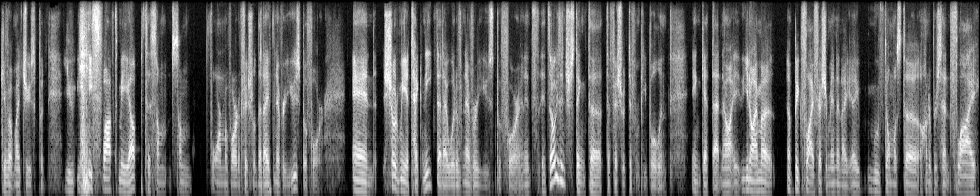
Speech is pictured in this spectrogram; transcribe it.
give up my juice but you he swapped me up to some some form of artificial that i've never used before and showed me a technique that i would have never used before. And it's it's always interesting to to fish with different people and and get that. Now I, you know i'm a a big fly fisherman and I, I moved almost to 100% fly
